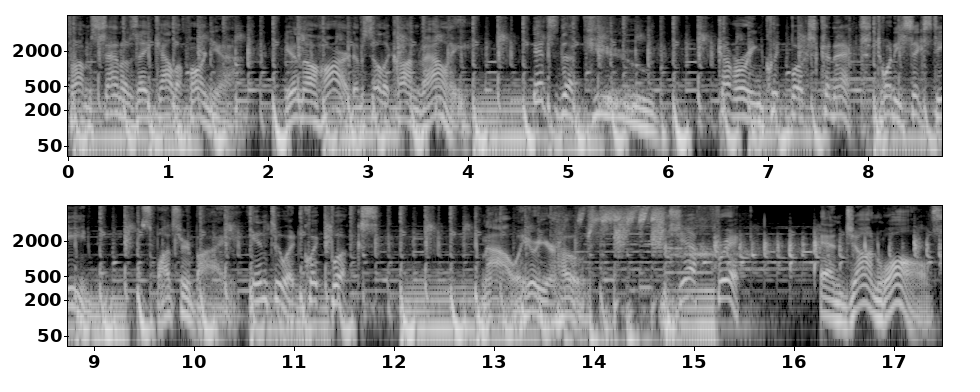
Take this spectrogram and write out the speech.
From San Jose, California, in the heart of Silicon Valley, it's theCUBE. Covering QuickBooks Connect 2016. Sponsored by Intuit QuickBooks. Now, here are your hosts, Jeff Frick and John Walls.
